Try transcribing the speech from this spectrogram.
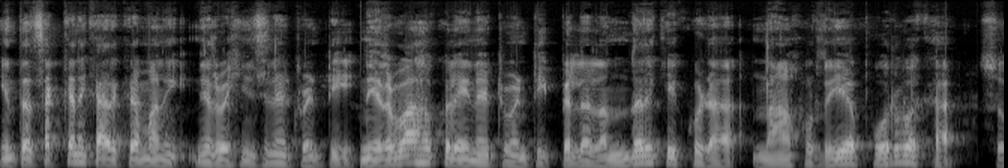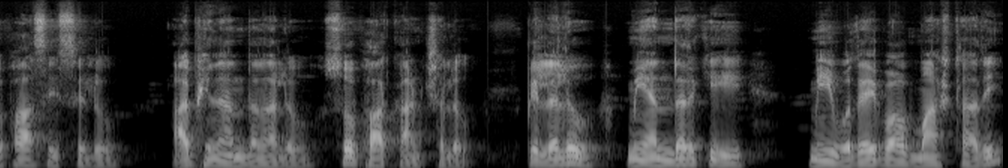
ఇంత చక్కని కార్యక్రమాన్ని నిర్వహించినటువంటి నిర్వాహకులైనటువంటి పిల్లలందరికీ కూడా నా హృదయపూర్వక శుభాశీస్సులు అభినందనలు శుభాకాంక్షలు. పిల్లలు మీ అందరికీ మీ ఉదయబాబు మాస్టారి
